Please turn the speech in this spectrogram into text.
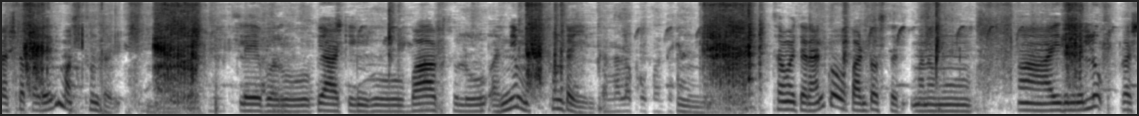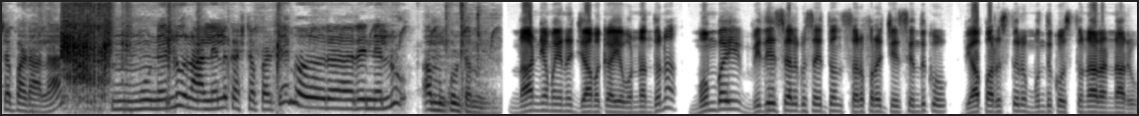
కష్టపడేది మస్తు ఉంటుంది. లేబరు ప్యాకింగు బాక్సులు అన్నీ మస్తు ఉంటాయి ఇంకా. సంవత్సరానికి ఒక పంట వస్తుంది. మనము ఐదు నెలలు కష్టపడాలా? మూడు నెలలు నాలుగు నెలలు కష్టపడితే రెండు నెలలు అమ్ముకుంటాం మేము. నాణ్యమైన జామకాయ ఉన్నందున ముంబై విదేశాలకు సైతం సరఫరా చేసేందుకు వ్యాపారస్తులు ముందుకొస్తున్నారన్నారు.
